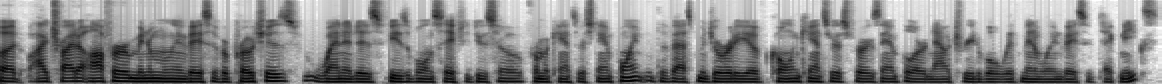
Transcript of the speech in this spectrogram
but I try to offer minimally invasive approaches when it is feasible and safe to do so from a cancer standpoint. The vast majority of colon cancers, for example, are now treatable with minimally invasive techniques.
